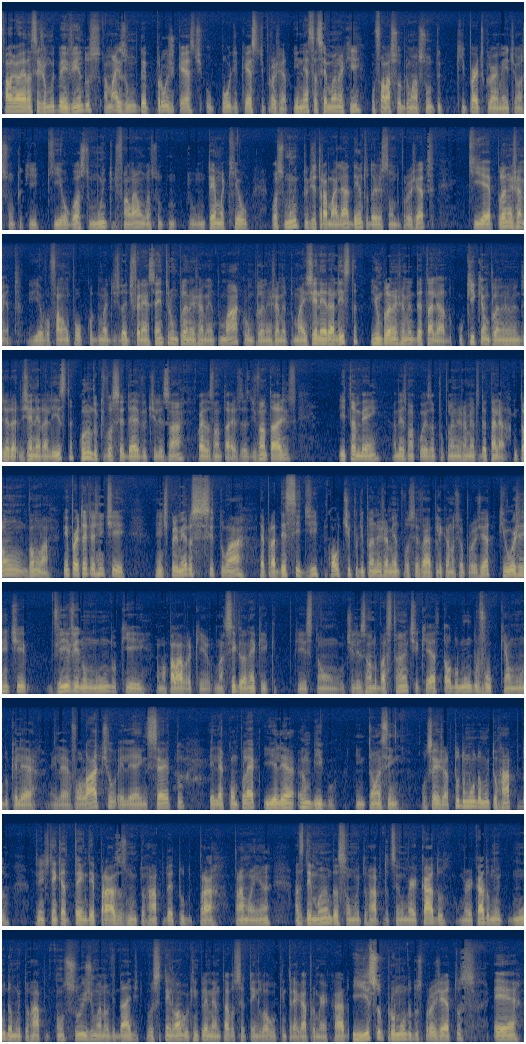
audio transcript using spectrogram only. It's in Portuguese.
Fala galera, sejam muito bem-vindos a mais um The Projecast, o podcast de projeto. E nessa semana aqui vou falar sobre um assunto que particularmente é um assunto que, que eu gosto muito de falar, um assunto, um tema que eu gosto muito de trabalhar dentro da gestão do projeto, que é planejamento. E eu vou falar um pouco uma, da diferença entre um planejamento macro, um planejamento mais generalista e um planejamento detalhado. O que, que é um planejamento generalista, quando que você deve utilizar, quais as vantagens e as desvantagens, e também a mesma coisa para o planejamento detalhado. Então, vamos lá. É importante a gente, a gente primeiro se situar até para decidir qual tipo de planejamento você vai aplicar no seu projeto, que hoje a gente vive num mundo que é uma palavra que uma sigla, né, que, que, que estão utilizando bastante, que é a tal do mundo VUC, que é um mundo que ele é ele é volátil, ele é incerto, ele é complexo e ele é ambíguo. Então, assim, ou seja, tudo muda muito rápido, a gente tem que atender prazos muito rápido, é tudo para amanhã as demandas são muito rápidas, assim, o mercado, o mercado muito, muda muito rápido, então surge uma novidade, você tem logo que implementar, você tem logo que entregar para o mercado. E isso para o mundo dos projetos é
